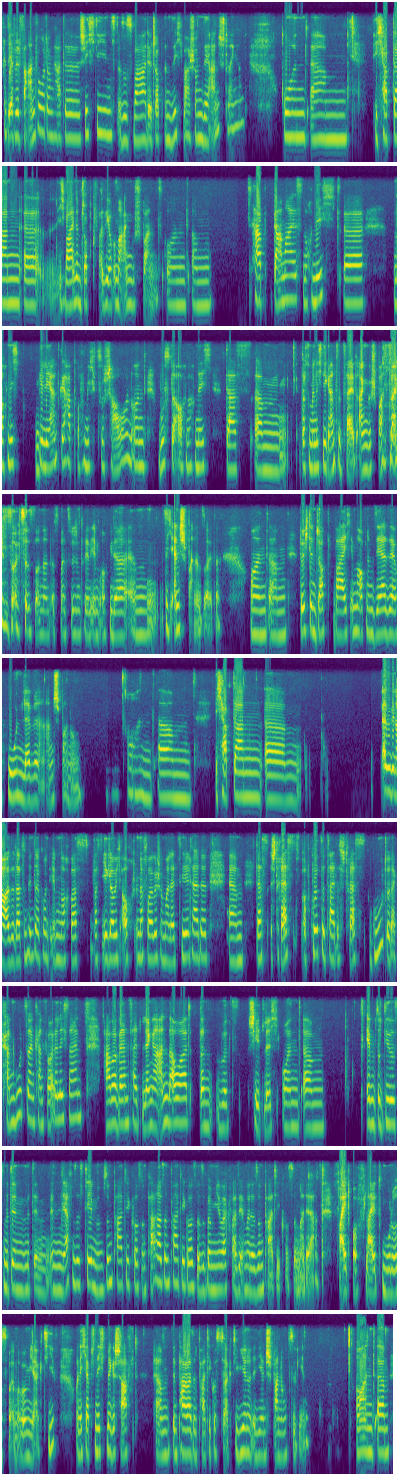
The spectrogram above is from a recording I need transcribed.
sehr viel Verantwortung hatte, Schichtdienst. Also es war, der Job an sich war schon sehr anstrengend. Und ähm, ich habe dann, äh, ich war in dem Job quasi auch immer angespannt und ähm, habe damals noch nicht, äh, noch nicht gelernt gehabt, auf mich zu schauen und wusste auch noch nicht, dass, ähm, dass man nicht die ganze Zeit angespannt sein sollte, sondern dass man zwischendrin eben auch wieder ähm, sich entspannen sollte. Und ähm, durch den Job war ich immer auf einem sehr, sehr hohen Level an Anspannung. Und ähm, ich habe dann ähm, also genau, also da zum Hintergrund eben noch was, was ihr, glaube ich, auch in der Folge schon mal erzählt hattet, ähm, dass Stress, auf kurze Zeit ist Stress gut oder kann gut sein, kann förderlich sein, aber wenn es halt länger andauert, dann wird es schädlich. Und ähm, eben so dieses mit dem, mit dem im Nervensystem, im Sympathikus und Parasympathikus, also bei mir war quasi immer der Sympathikus, immer der Fight-or-Flight-Modus war immer bei mir aktiv. Und ich habe es nicht mehr geschafft, ähm, den Parasympathikus zu aktivieren und in die Entspannung zu gehen. Und ähm,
